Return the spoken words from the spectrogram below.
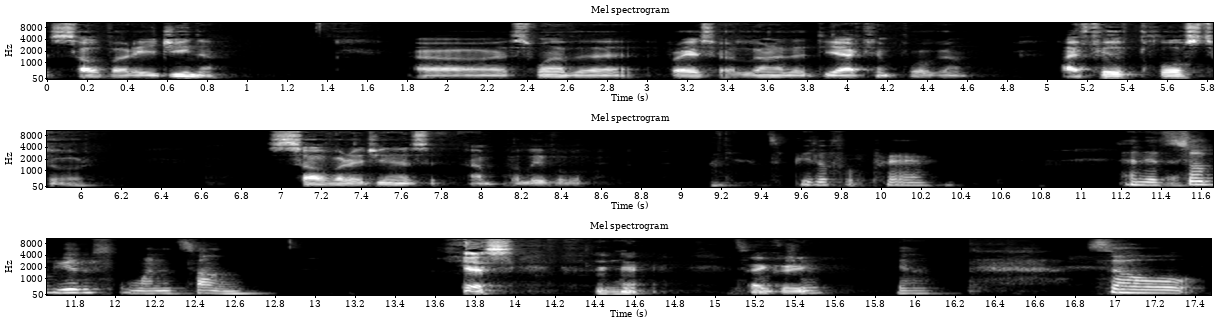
Salve Regina, uh, it's one of the prayers I learned at the Diaconate program. I feel close to her. Salve Regina is unbelievable. It's a beautiful prayer. And it's so beautiful when it's sung. Yes, yeah, I agree. True. Yeah. So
